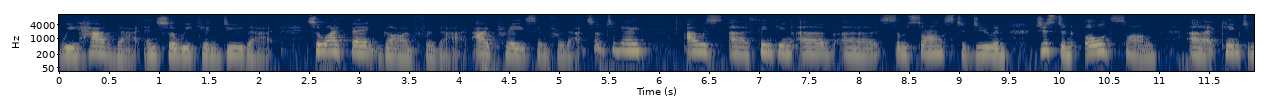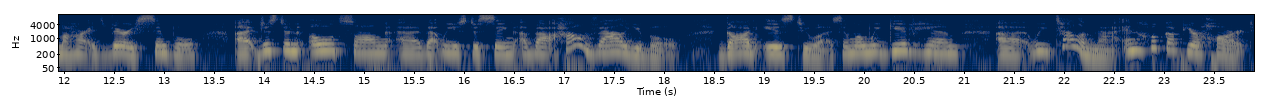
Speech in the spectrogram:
We have that. And so we can do that. So I thank God for that. I praise Him for that. So today, I was uh, thinking of uh, some songs to do, and just an old song uh, came to my heart. It's very simple, uh, just an old song uh, that we used to sing about how valuable God is to us. And when we give Him, uh, we tell Him that, and hook up your heart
